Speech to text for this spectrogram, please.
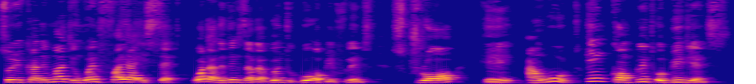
So you can imagine when fire is set, what are the things that are going to go up in flames? Straw, hay, and wood. Incomplete obedience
